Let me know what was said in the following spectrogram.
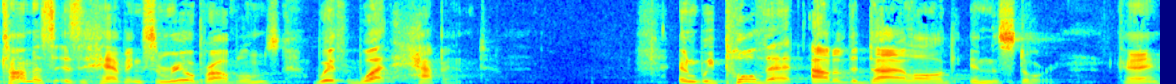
Thomas is having some real problems with what happened. And we pull that out of the dialogue in the story. Okay?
